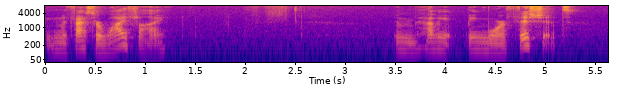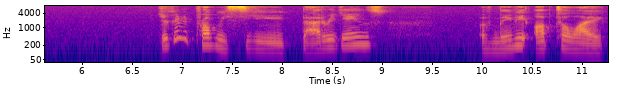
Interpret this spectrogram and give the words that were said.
with faster Wi-Fi, and having it being more efficient, you're going to probably see battery gains of maybe up to like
